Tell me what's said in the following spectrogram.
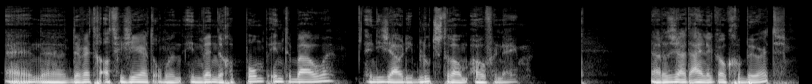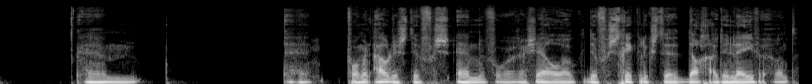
En eh, er werd geadviseerd om een inwendige pomp in te bouwen. En die zou die bloedstroom overnemen. Nou, dat is uiteindelijk ook gebeurd. Ehm, eh, voor mijn ouders en voor Rachel ook de verschrikkelijkste dag uit hun leven. Want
